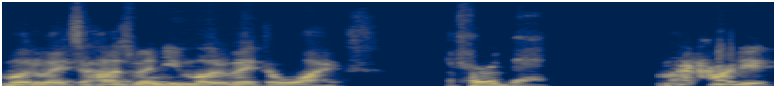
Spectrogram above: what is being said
motivates a husband, you motivate the wife. I've heard that. My cardi-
